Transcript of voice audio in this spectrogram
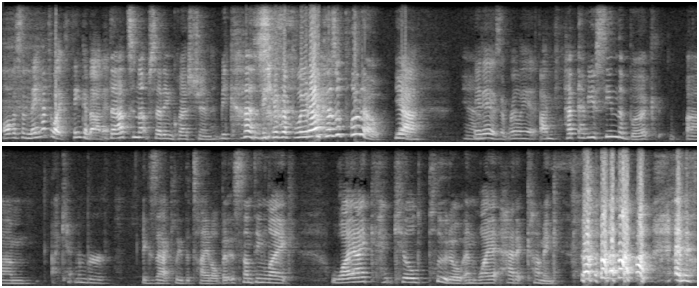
All of a sudden they have to like think about it. That's an upsetting question because Because of Pluto? because of Pluto. yeah, Yeah. it is. It really is. I'm Have, have you seen the book? Um, I can't remember exactly the title, but it's something like "Why I K- Killed Pluto and Why It Had It Coming." and it's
